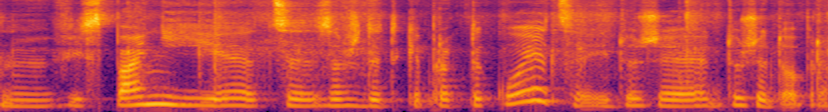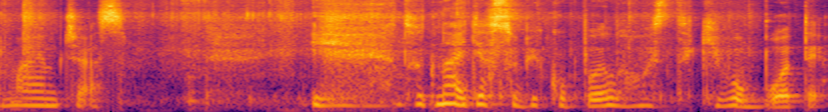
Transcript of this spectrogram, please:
В Іспанії це завжди таке практикується і дуже дуже добре, маємо час. І тут Надя собі купила ось такі боти.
